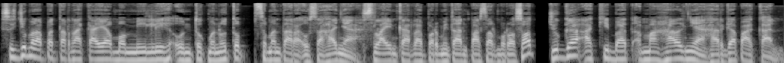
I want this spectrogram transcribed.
sejumlah peternak kaya memilih untuk menutup sementara usahanya selain karena permintaan pasar merosot juga akibat mahalnya harga pakan.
